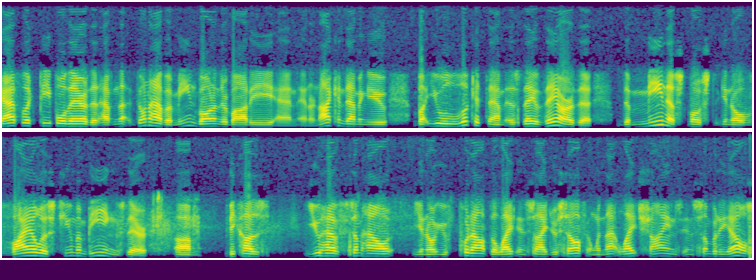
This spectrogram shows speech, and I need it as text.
Catholic people there that have not, don't have a mean bone in their body and, and are not condemning you, but you look at them as they they are the the meanest, most you know vilest human beings there, um, because you have somehow you know you've put out the light inside yourself and when that light shines in somebody else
